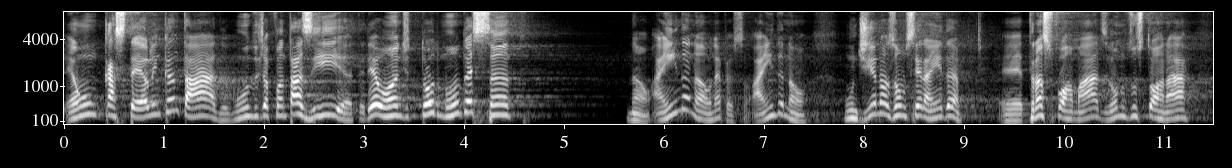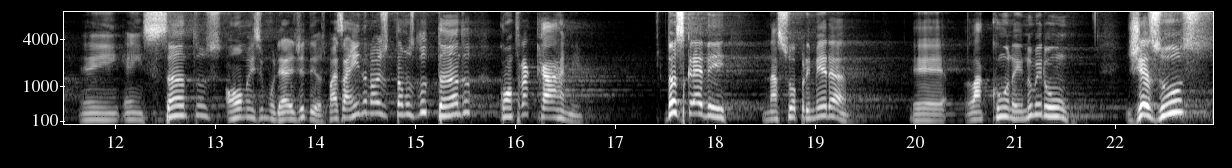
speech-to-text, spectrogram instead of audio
é um castelo encantado, mundo de fantasia, entendeu? Onde todo mundo é santo. Não, ainda não, né, pessoal? Ainda não. Um dia nós vamos ser ainda é, transformados, vamos nos tornar em, em, santos, homens e mulheres de Deus. Mas ainda nós estamos lutando contra a carne. Então escreve aí, na sua primeira é, lacuna, aí, número um: Jesus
